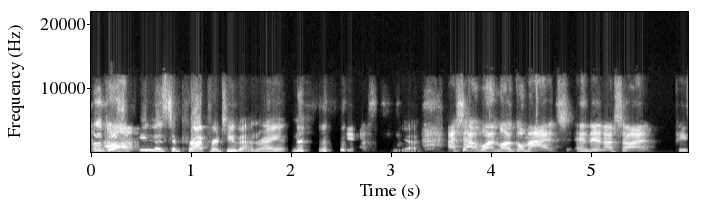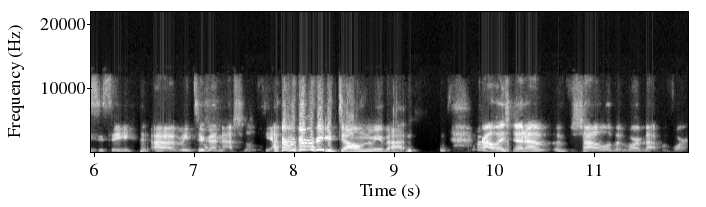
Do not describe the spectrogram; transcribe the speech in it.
Well, the Um, PCC was to prep for two gun, right? yes. Yeah. I shot one local match and then I shot PCC. Uh, I mean, two gun nationals. Yeah. I remember you telling me that. Probably should have shot a little bit more of that before.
